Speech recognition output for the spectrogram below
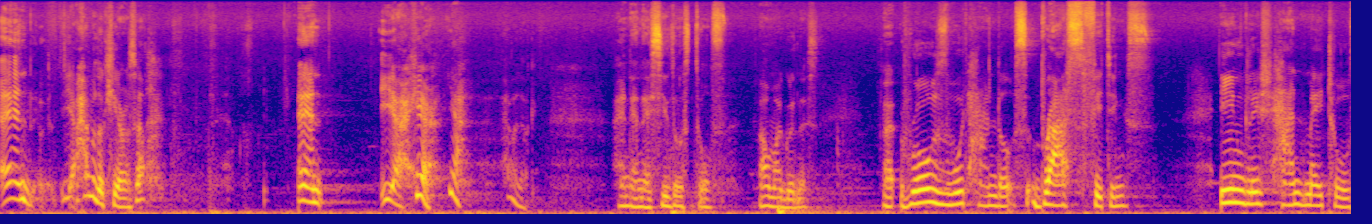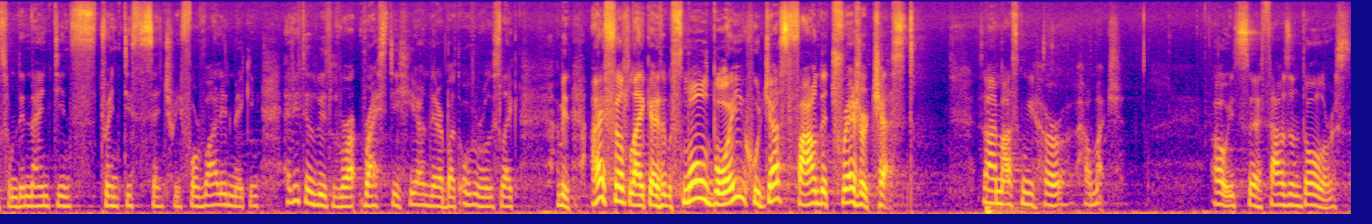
and yeah, have a look here as well. And yeah, here, yeah, have a look. And then I see those tools. Oh my goodness. Uh, rosewood handles, brass fittings, English handmade tools from the 19th, 20th century for violin making. A little bit rusty here and there, but overall it's like, I mean, I felt like a small boy who just found a treasure chest. So I'm asking her, how much? Oh, it's a thousand dollars.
